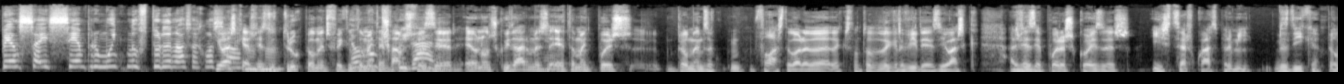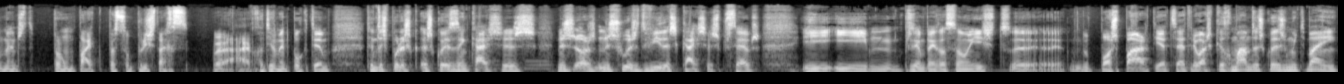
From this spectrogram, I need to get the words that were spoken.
pensei sempre muito no futuro da nossa relação. Eu acho que às vezes o truque, pelo menos foi aquilo É que também não tentámos fazer, é o não descuidar, mas é, também depois, pelo menos a- falaste agora da, da questão toda da gravidez, e eu acho que às vezes é pôr as coisas, e isto serve quase para mim, de dica, pelo menos para um pai que passou por isto há, relativamente pouco tempo, tentas pôr as, as coisas em caixas, nas, nas suas devidas caixas, percebes? E, e, por exemplo, em relação a isto, eh, do pós-parto e etc., eu acho que arrumámos as coisas muito bem.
